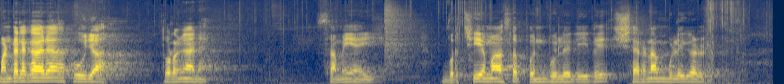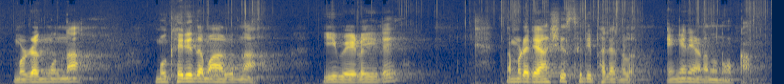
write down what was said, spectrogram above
മണ്ഡലകാല പൂജ തുടങ്ങാൻ സമയമായി. വൃശ്ചികമാസ പൊൻപുലരിയിൽ ശരണം വിളികൾ മുഴങ്ങുന്ന മുഖരിതമാകുന്ന ഈ വേളയിൽ നമ്മുടെ രാശിസ്ഥിതി ഫലങ്ങൾ എങ്ങനെയാണെന്ന് നോക്കാം.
